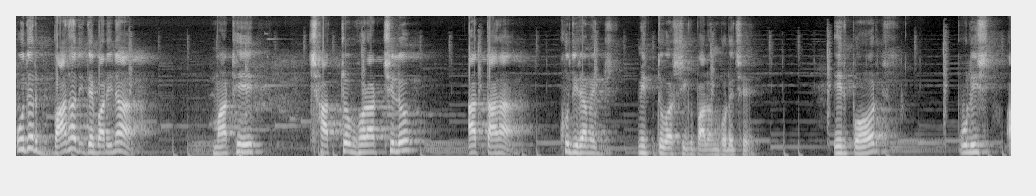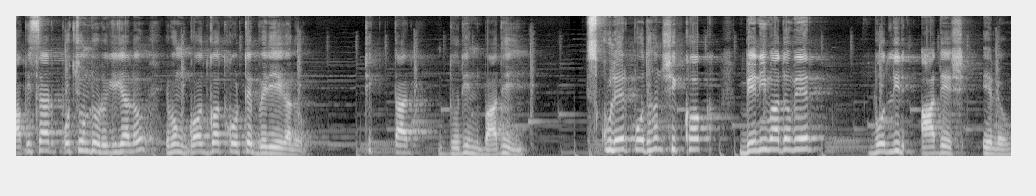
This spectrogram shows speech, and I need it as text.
ওদের বাধা দিতে পারি না। মাঠে ছাত্র ভরাট ছিল, আর তারা ক্ষুদিরামের মৃত্যুবার্ষিকী পালন করেছে। এরপর পুলিশ অফিসার প্রচণ্ড রেগে গেল এবং গদগদ করতে বেরিয়ে গেল। ঠিক তার দুদিন বাদেই স্কুলের প্রধান শিক্ষক বেনি মাধবের বদলির আদেশ এলো।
